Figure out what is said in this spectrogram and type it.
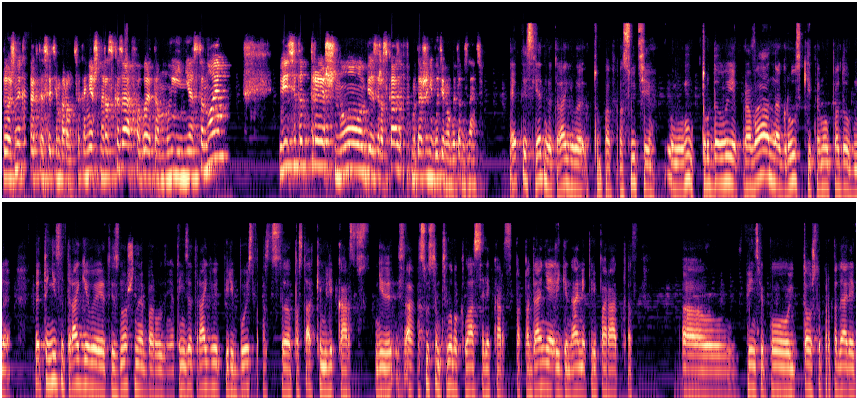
должны как-то с этим бороться. Конечно, рассказав об этом, мы не остановим весь этот трэш, но без рассказов мы даже не будем об этом знать. Это исследование затрагивает, по, сути, ну, трудовые права, нагрузки и тому подобное. Это не затрагивает изношенное оборудование, это не затрагивает перебой с поставками лекарств, отсутствием целого класса лекарств, пропадание оригинальных препаратов. А, в принципе, по тому, что пропадали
